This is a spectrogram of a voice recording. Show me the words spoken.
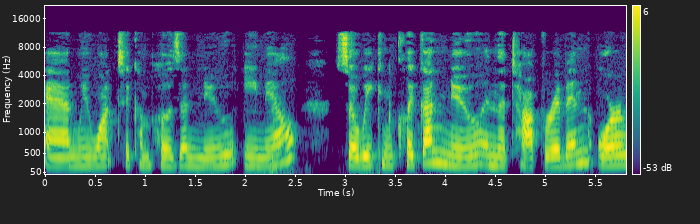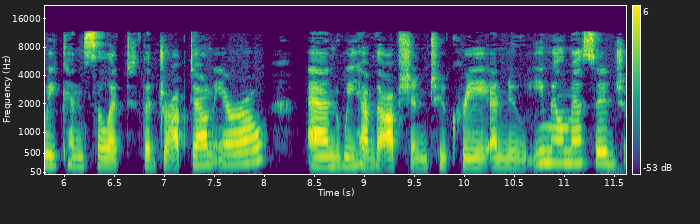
and we want to compose a new email. So we can click on New in the top ribbon or we can select the drop-down arrow and we have the option to create a new email message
